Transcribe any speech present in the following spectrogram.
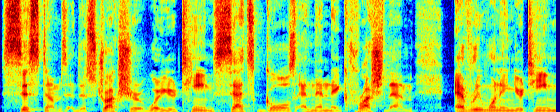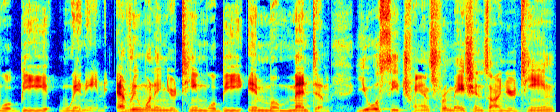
systems, the structure where your team sets goals and then they crush them, everyone in your team will be winning. Everyone in your team will be in momentum. You will see transformations on your team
